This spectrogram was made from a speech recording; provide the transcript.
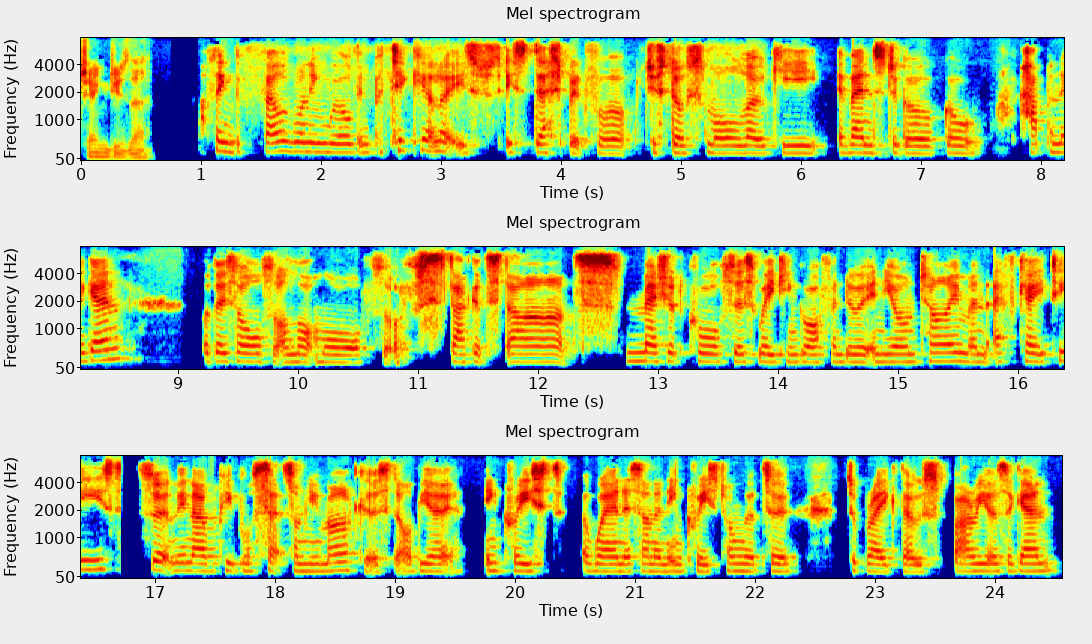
changes there? I think the fell running world in particular is is desperate for just those small low key events to go go happen again. But there's also a lot more sort of staggered starts, measured courses where you can go off and do it in your own time, and FKTs. Certainly now people set some new markers. There'll be an increased awareness and an increased hunger to to break those barriers again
